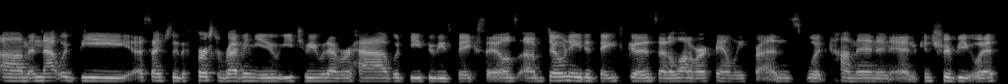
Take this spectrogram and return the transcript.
Um, and that would be essentially the first revenue E2E would ever have would be through these bake sales of donated baked goods that a lot of our family friends would come in and, and contribute with.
